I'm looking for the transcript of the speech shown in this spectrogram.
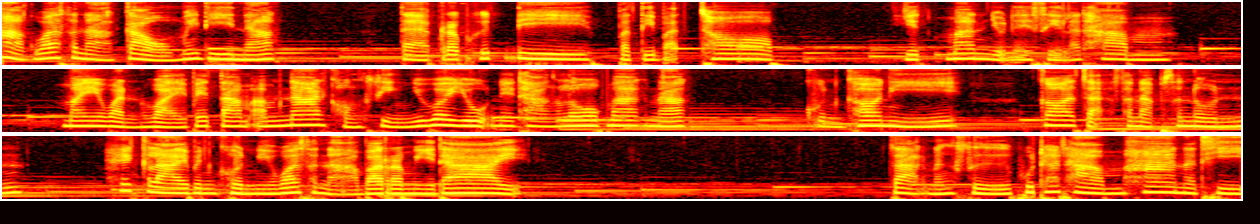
หากวาสนาเก่าไม่ดีนัก แต่ประพฤติดีปฏิบัติชอบ ยึดมั่นอยู่ในศีลธรรม ไม่หวั่นไหวไปตามอำนาจของสิ่งยั่วยุในทางโลกมากนัก คุณข้อนี้ก็จะสนับสนุน ให้กลายเป็นคนมีวาสนาบารมีได้ จากหนังสือพุทธธรรม 5 นาที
